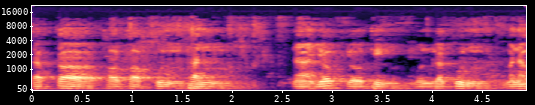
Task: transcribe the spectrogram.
ครับก็ขอขอบคุณท่านนายกโยธินมุลกุลมนา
